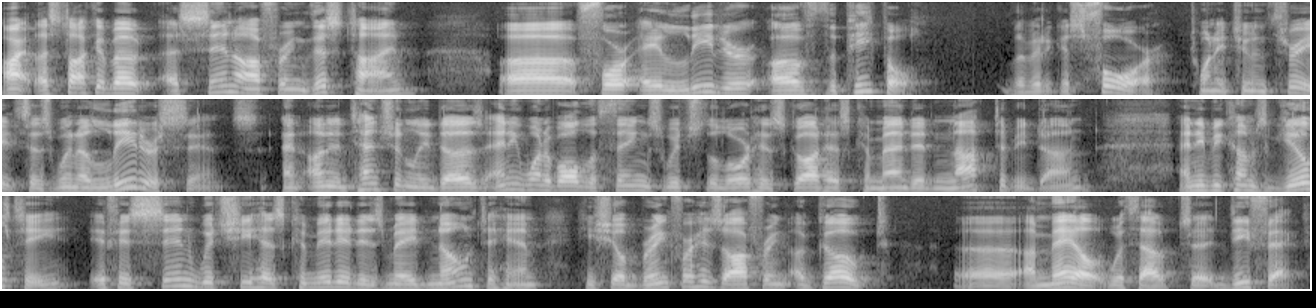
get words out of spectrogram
All right, let's talk about a sin offering this time uh, for a leader of the people. Leviticus 4, 22 and 3, it says, when a leader sins and unintentionally does any one of all the things which the Lord his God has commanded not to be done, and he becomes guilty, if his sin which he has committed is made known to him, he shall bring for his offering a goat, uh, a male without uh, defect.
